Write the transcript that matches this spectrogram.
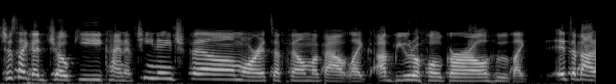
just like a jokey kind of teenage film or it's a film about like a beautiful girl who like it's about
